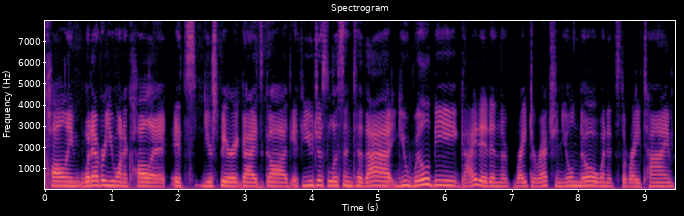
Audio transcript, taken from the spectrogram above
calling, whatever you want to call it, it's your spirit guides God. If you just listen to that, you will be guided in the right direction. You'll know when it's the right time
